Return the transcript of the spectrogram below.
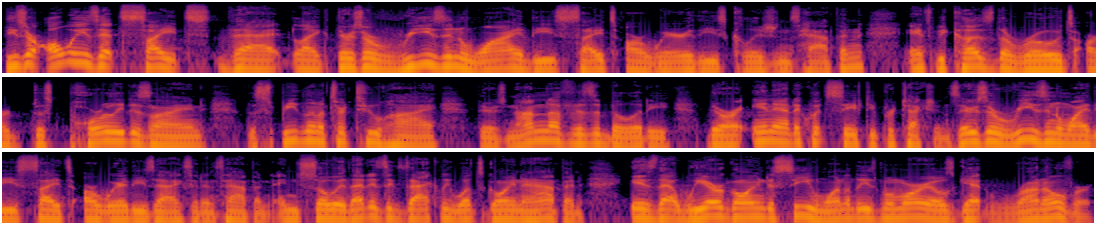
these are always at sites that like there's a reason why these sites are where these collisions happen and it's because the roads are just poorly designed the speed limits are too high there's not enough visibility there are inadequate safety protections. There's a reason why these sites are where these accidents happen and so that is exactly what's going to happen is that we are going to see one of these memorials get run over.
